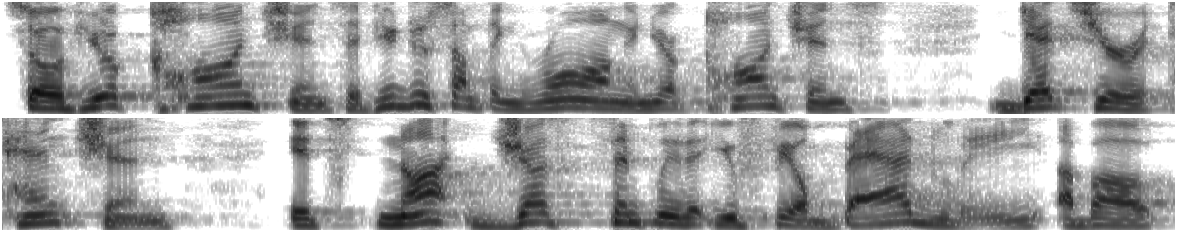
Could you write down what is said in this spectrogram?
So if your conscience, if you do something wrong and your conscience gets your attention, it's not just simply that you feel badly about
